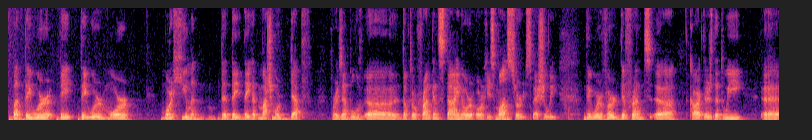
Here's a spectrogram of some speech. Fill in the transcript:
but they were they they were more more human. That they, they had much more depth. For example, uh, Doctor Frankenstein or or his monster, especially, they were very different uh, characters that we. Uh,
